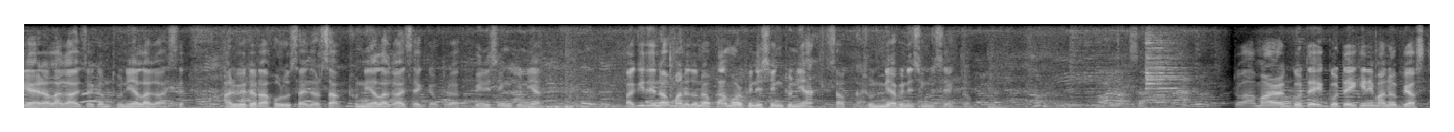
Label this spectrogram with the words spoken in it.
গেহেৰা লগা হৈছে একদম ধুনীয়া লগা হৈছে। আৰু এইটো এটা সৰু চাইজৰ চাওক ধুনীয়া লগা হৈছে একদম পূৰা ফিনিচিং ধুনীয়া। বাকী যি নহওক মানুহজনৰ কামৰ ফিনিচিং ধুনীয়া চাওক ধুনীয়া দিছে একদম। তো আমাৰ গোটেই গোটেইখিনি মানুহ ব্যস্ত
